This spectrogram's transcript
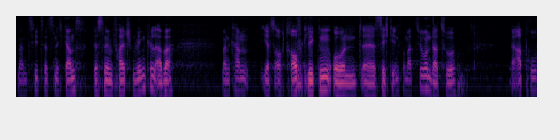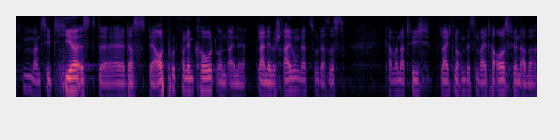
Man sieht es jetzt nicht ganz, bisschen im falschen Winkel, aber man kann jetzt auch draufklicken und äh, sich die Informationen dazu äh, abrufen. Man sieht, hier ist äh, das, der Output von dem Code und eine kleine Beschreibung dazu. Das ist, kann man natürlich vielleicht noch ein bisschen weiter ausführen, aber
